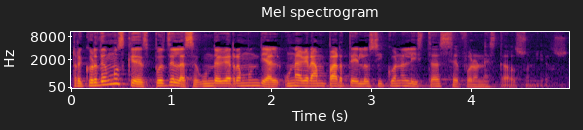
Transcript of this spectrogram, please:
Recordemos que después de la Segunda Guerra Mundial, una gran parte de los psicoanalistas se fueron a Estados Unidos,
